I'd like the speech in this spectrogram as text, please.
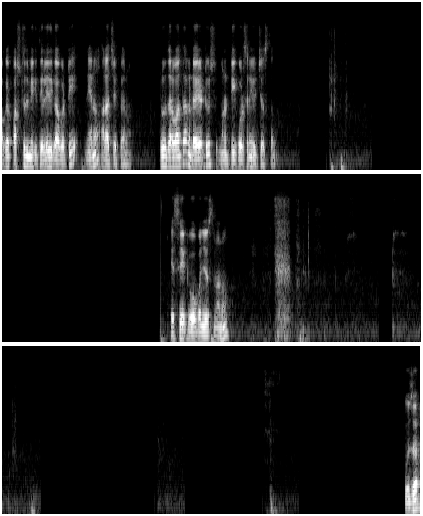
ఓకే ఫస్ట్ది మీకు తెలియదు కాబట్టి నేను అలా చెప్పాను. ఇప్పుడు తర్వాత డైరెక్ట్ మనం టీ కోడ్స్ అని యూజ్ చేస్తాం. ఎస్ఏపి ఓపెన్ చేస్తున్నాను. యూజర్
